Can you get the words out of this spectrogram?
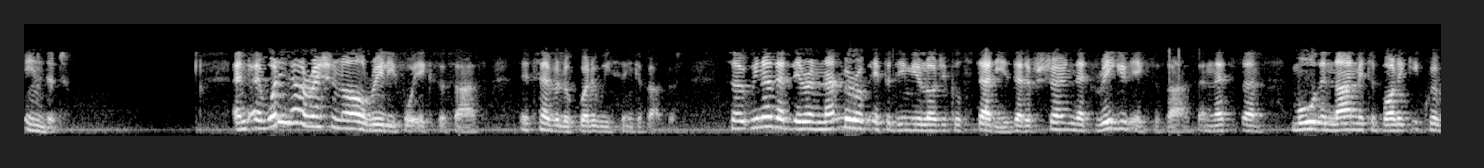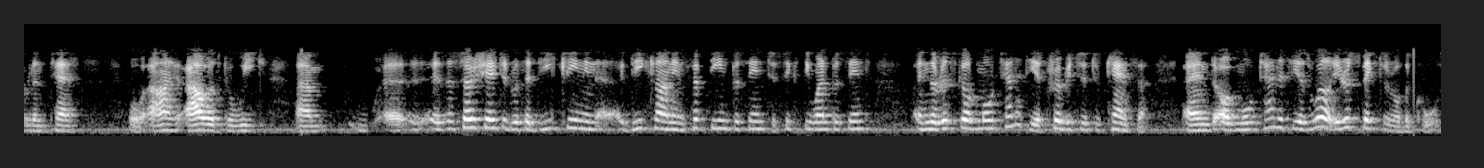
ended. And, and what is our rationale really for exercise? Let's have a look. What do we think about this? So we know that there are a number of epidemiological studies that have shown that regular exercise, and that's um, more than nine metabolic equivalent tests or hours per week, um, uh, is associated with a decline in, a decline in 15% to 61% in the risk of mortality attributed to cancer and of mortality as well, irrespective of the cause.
